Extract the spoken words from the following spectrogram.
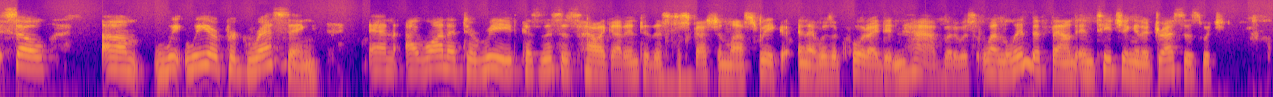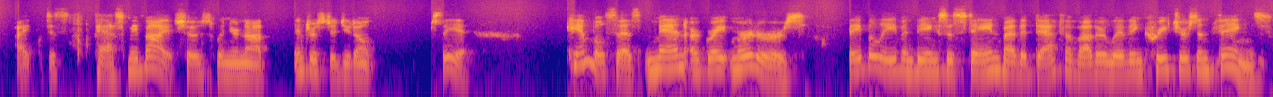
so um, we we are progressing, and I wanted to read because this is how I got into this discussion last week, and it was a quote I didn't have, but it was one Linda found in teaching and addresses, which I just passed me by. It shows when you're not interested, you don't see it. Kimball says men are great murderers. They believe in being sustained by the death of other living creatures and things.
